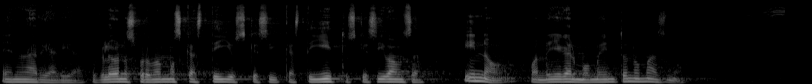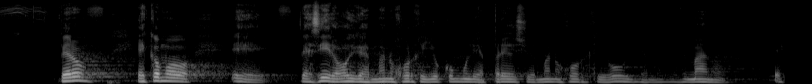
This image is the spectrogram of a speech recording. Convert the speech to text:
En una realidad. Porque luego nos formamos castillos que sí, castillitos que sí vamos a... Y no, cuando llega el momento, nomás no. Pero es como eh, decir, oiga, hermano Jorge, yo cómo le aprecio, hermano Jorge, óigame, hermano, eh,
